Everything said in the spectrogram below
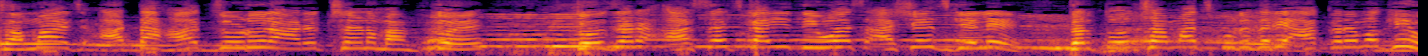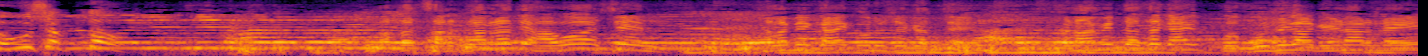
समाज आता हात जोडून आरक्षण मागतोय. तो जर असंच काही दिवस असेच गेले तर तो समाज कुठेतरी आक्रमकही होऊ शकतो. आता सरकारला ते हवं असेल त्याला मी काय करू शकत नाही. पण आम्ही तसं काय भूमिका घेणार नाही.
